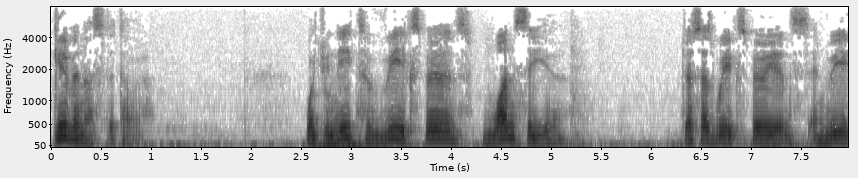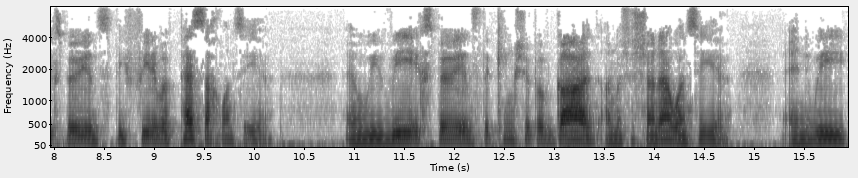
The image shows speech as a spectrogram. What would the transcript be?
given us the Torah. What you need to re-experience once a year, just as we experience and re-experience the freedom of Pesach once a year, and we re-experience the kingship of God on Rosh Hashanah once a year, and we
